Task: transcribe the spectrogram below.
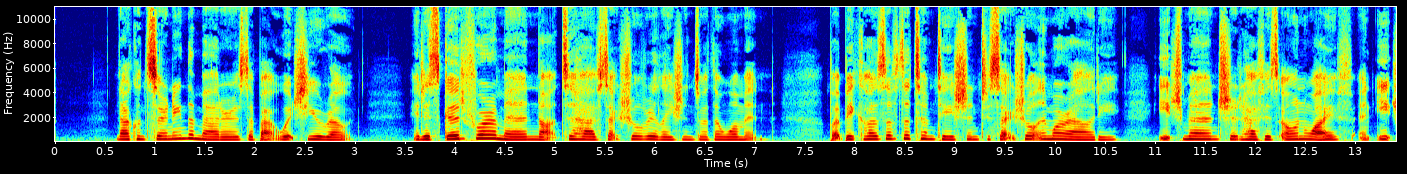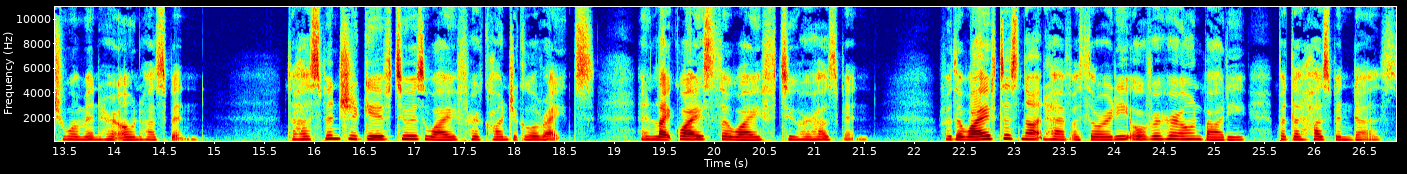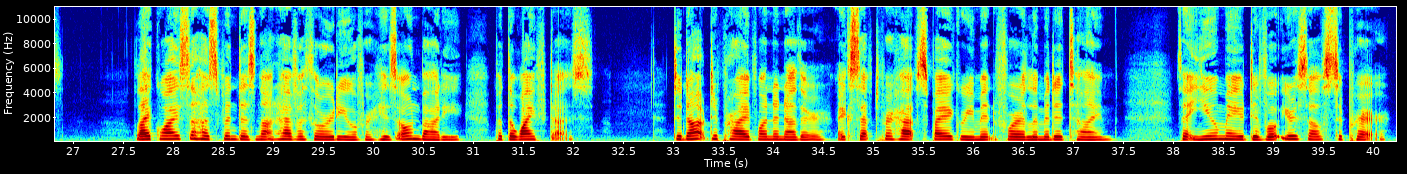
Now concerning the matters about which you wrote, it is good for a man not to have sexual relations with a woman, but because of the temptation to sexual immorality, each man should have his own wife, and each woman her own husband. The husband should give to his wife her conjugal rights, and likewise the wife to her husband. For the wife does not have authority over her own body, but the husband does. Likewise, the husband does not have authority over his own body, but the wife does. Do not deprive one another, except perhaps by agreement for a limited time, that you may devote yourselves to prayer.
